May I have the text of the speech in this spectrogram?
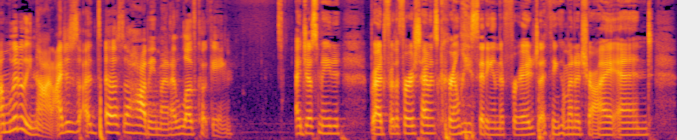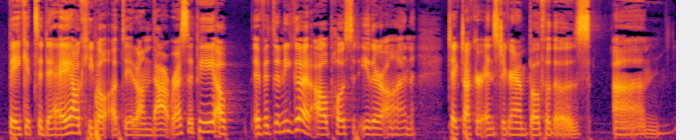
I'm literally not. I just it's a hobby of mine. I love cooking. I just made bread for the first time. It's currently sitting in the fridge. I think I'm gonna try and bake it today. I'll keep all updated on that recipe. I'll if it's any good, I'll post it either on TikTok or Instagram. Both of those um,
